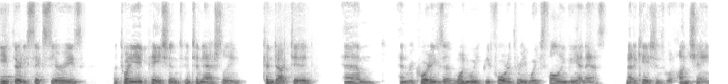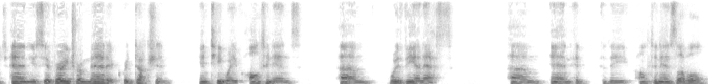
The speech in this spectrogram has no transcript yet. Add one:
E36 series, a 28 patient internationally conducted um, and recordings at one week before and three weeks following VNS. Medications were unchanged. And you see a very dramatic reduction in T-wave alternans um, with VNS. Um, and it, the alternans level,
